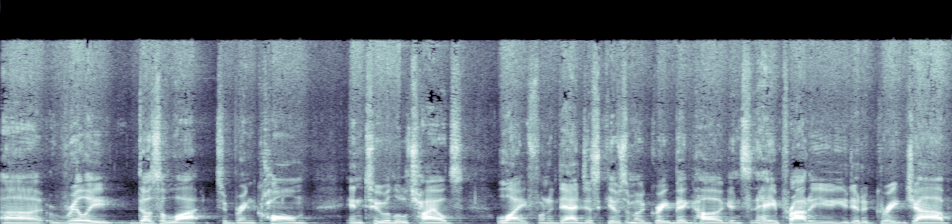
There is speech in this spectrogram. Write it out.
uh, really does a lot to bring calm into a little child's life. When a dad just gives them a great big hug and says, hey, proud of you, you did a great job.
